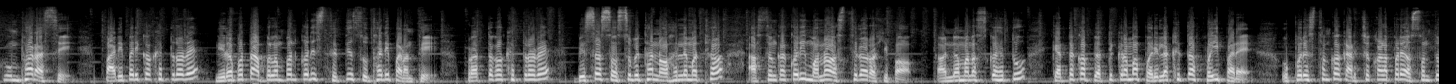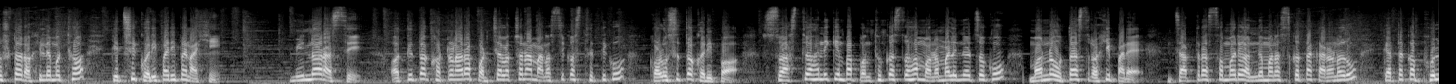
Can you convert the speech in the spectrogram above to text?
କୁମ୍ଭ ରାଶି। ପାରିବାରିକ କ୍ଷେତ୍ରରେ ନିରବତା ଅବଲମ୍ବନ କରି ସ୍ଥିତି ସୁଧାରି ପାରନ୍ତି। ପ୍ରତ୍ୟେକ କ୍ଷେତ୍ରରେ ବିଶେଷ ଅସୁବିଧା ନହେଲେ ମଧ୍ୟ ଆଶଙ୍କା କରି ମନ ଅସ୍ଥିର ରହିବ। ଅନ୍ୟମନସ୍କ ହେତୁ କେତେକ ବ୍ୟତିକ୍ରମ ପରିଲକ୍ଷିତ ହୋଇପାରେ। ଉପରିସ୍ଥଙ୍କ କାର୍ଯ୍ୟକଳାପରେ ଅସନ୍ତୁଷ୍ଟ ରହିଲେ ମଧ୍ୟ କିଛି କରିପାରିବେ ନାହିଁ। ମୀନ ରାଶି ଅତୀତ ଘଟଣାର ପର୍ଯ୍ୟାଲୋଚନା ମାନସିକ ସ୍ଥିତିକୁ କଳୁଷିତ କରିବ। ସ୍ୱାସ୍ଥ୍ୟହାନି କିମ୍ବା ବନ୍ଧୁଙ୍କ ସହ ମନମାଳିନ୍ୟ ଯୋଗୁଁ ମନ ଉଦାସ ରହିପାରେ। ଯାତ୍ରା ସମୟରେ ଅନ୍ୟମନସ୍କତା କାରଣରୁ କେତେକ ଭୁଲ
